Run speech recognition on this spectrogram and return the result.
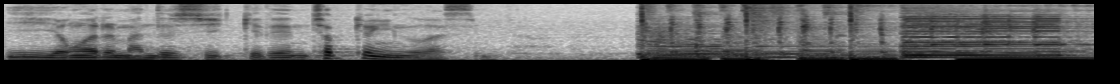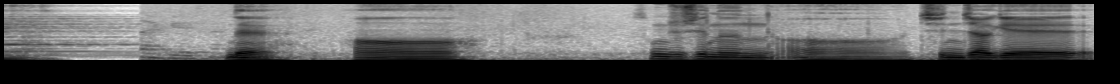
이 영화를 만들 수 있게 된 첩경인 것 같습니다. 네, 어, 송주 씨는 어, 진작에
